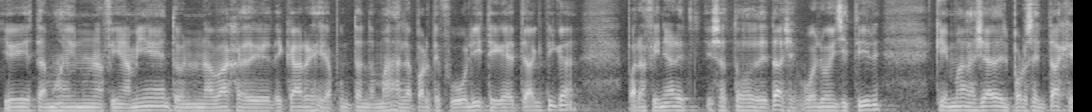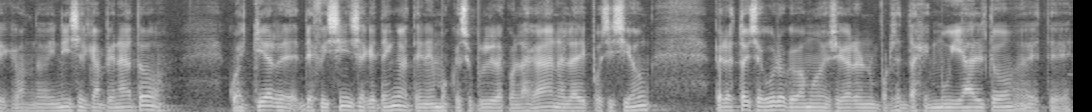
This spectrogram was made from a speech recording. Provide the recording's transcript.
y hoy estamos en un afinamiento, en una baja de, cargas y apuntando más a la parte futbolística y táctica para afinar esos todos detalles. Vuelvo a insistir que más allá del porcentaje, cuando inicie el campeonato, cualquier deficiencia que tenga tenemos que suplirla con las ganas, la disposición pero estoy seguro que vamos a llegar en un porcentaje muy alto este,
